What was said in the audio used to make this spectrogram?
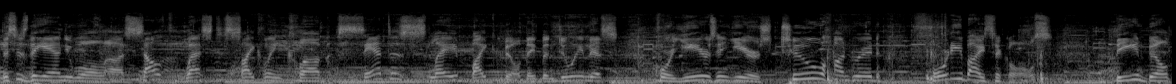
This is the annual uh, Southwest Cycling Club Santa's Sleigh Bike Build. They've been doing this for years and years. 240 bicycles being built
